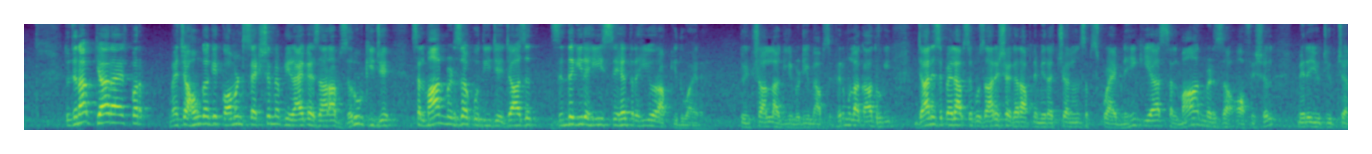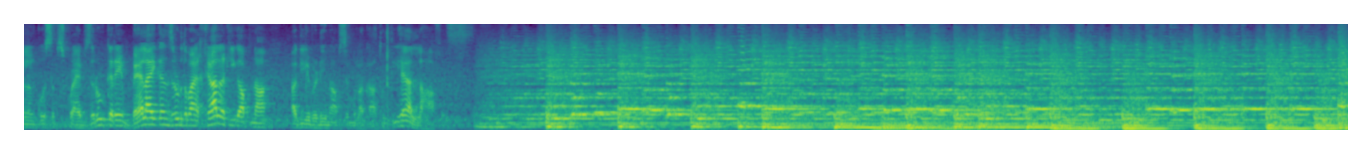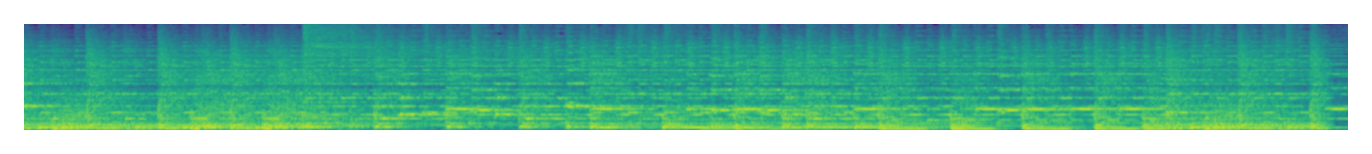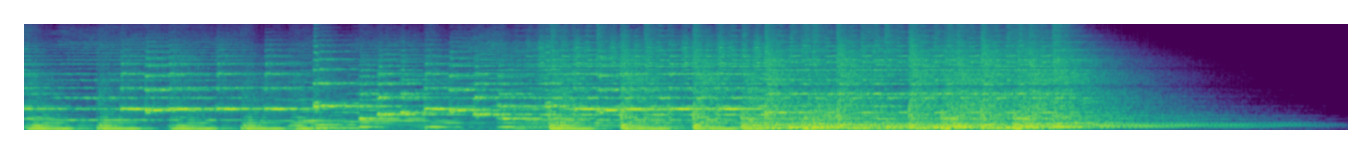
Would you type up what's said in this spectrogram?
تو جناب، کیا رائے اس پر؟ میں چاہوں گا کہ کامنٹ سیکشن میں اپنی رائے کا اظہار آپ ضرور کیجیے سلمان مرزا کو دیجیے اجازت۔ زندگی رہی، صحت رہی اور آپ کی دعائیں رہی تو انشاءاللہ اگلی ویڈیو میں آپ سے پھر ملاقات ہوگی۔ جانے سے پہلے آپ سے گزارش ہے، اگر آپ نے میرا چینل سبسکرائب نہیں کیا، سلمان مرزا آفیشل میرے یوٹیوب چینل کو سبسکرائب ضرور کریں۔ بیل آئکن ضرور دبائیں، خیال رکھیے گا اپنا اگلی ویڈیو میں آپ سے ملاقات ہوتی ہے۔ اللہ حافظ۔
